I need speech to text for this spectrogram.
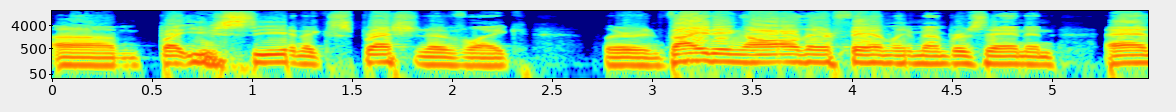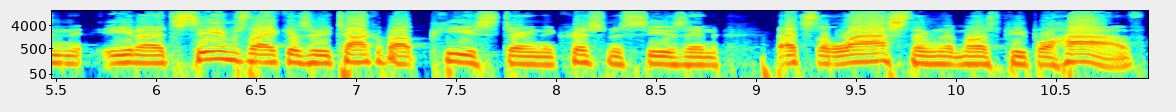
Um, but you see an expression of like they're inviting all their family members in, and and you know it seems like as we talk about peace during the Christmas season, that's the last thing that most people have.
